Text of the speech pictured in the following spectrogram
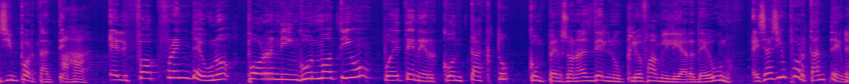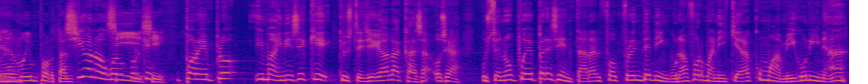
Es importante. Ajá. El fuck friend de uno, por ningún motivo, puede tener contacto con personas del núcleo familiar de uno. Esa es importante, güey. Es muy importante. ¿Sí o no, güey? Sí, Porque, sí. por ejemplo, imagínese que, que usted llega a la casa, o sea, usted no puede presentar al fuck friend de ninguna forma, ni siquiera como amigo ni nada.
